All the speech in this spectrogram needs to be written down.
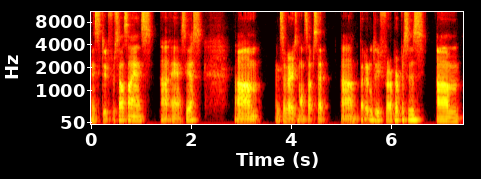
Institute for Cell Science, uh, AICS. Um, it's a very small subset, but it'll do for our purposes. Um,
